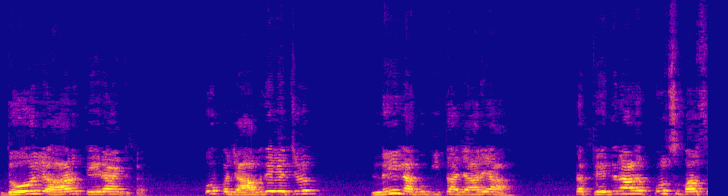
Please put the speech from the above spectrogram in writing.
2013 ਐਕਟ ਉਹ ਪੰਜਾਬ ਦੇ ਵਿੱਚ ਨਹੀਂ ਲਾਗੂ ਕੀਤਾ ਜਾ ਰਿਹਾ। ਧੱਕੇ ਦੇ ਨਾਲ ਪੁਲਿਸ ਬਸ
